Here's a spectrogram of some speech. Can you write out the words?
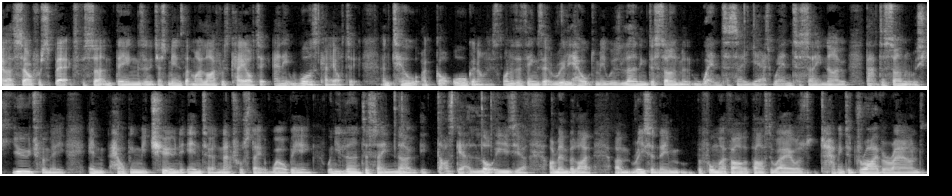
uh, self respect for certain things, and it just means that my life was chaotic. And it was chaotic until I got organized. One of the things that really helped me was learning discernment when to say yes, when to say no. That discernment was huge for me in helping me tune into a natural state of well being. When you learn to say no, it does get a lot easier. I remember, like, um, recently, before my father passed away, I was having to drive around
